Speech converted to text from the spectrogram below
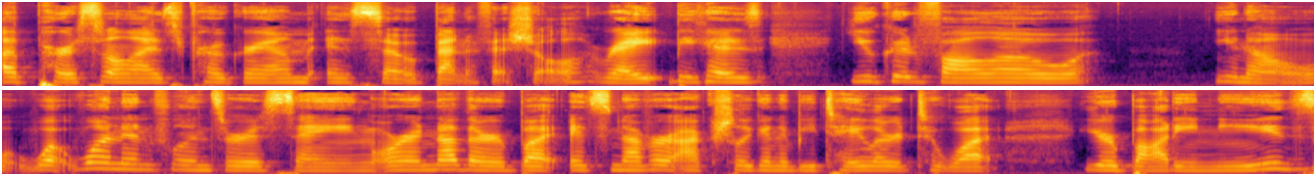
a personalized program is so beneficial, right? Because you could follow, you know, what one influencer is saying or another, but it's never actually going to be tailored to what your body needs,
